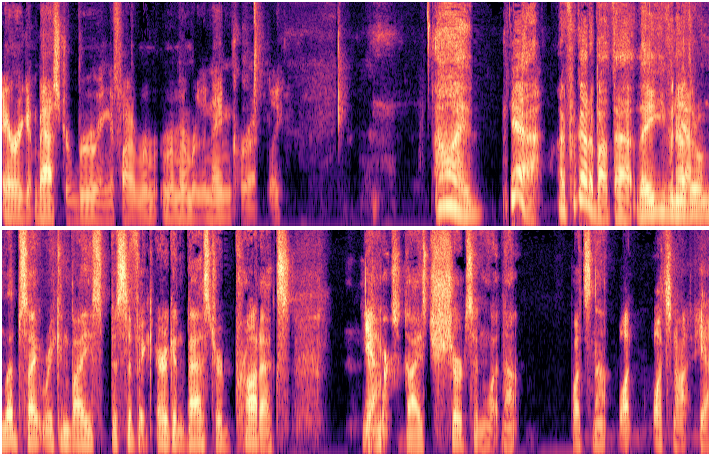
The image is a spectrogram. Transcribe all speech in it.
Arrogant Bastard Brewing, if I re- remember the name correctly. Oh, I, yeah, I forgot about that. They even have Yeah. their own website where you can buy specific arrogant bastard products, Yeah. and merchandise, shirts, and whatnot. What's not? What what's not? Yeah.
